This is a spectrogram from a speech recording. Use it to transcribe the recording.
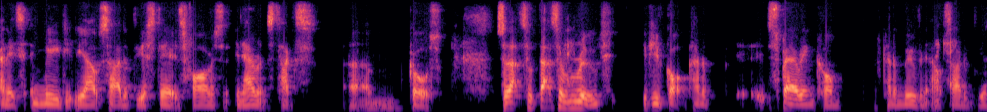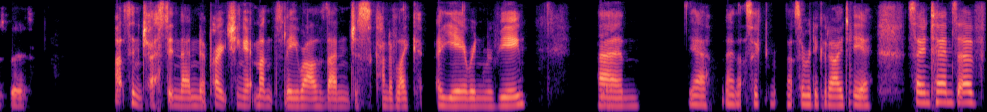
and it's immediately outside of the estate as far as inheritance tax um, goes. So that's a, that's a route if you've got kind of spare income, of kind of moving it outside of the estate. That's interesting then, approaching it monthly rather than just kind of like a year in review. Yeah. Um, yeah, no, that's a that's a really good idea. So in terms of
